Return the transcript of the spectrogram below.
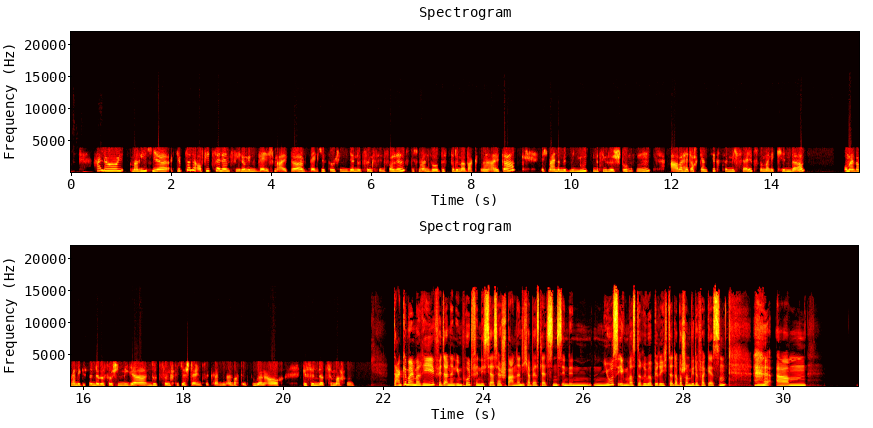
Hallo, Marie hier. Gibt es eine offizielle Empfehlung, in welchem Alter welche Social Media Nutzung sinnvoll ist? Ich meine so bis zu dem Erwachsenenalter. Ich meine damit Minuten bzw. Stunden, aber hätte auch gern Tipps für mich selbst und meine Kinder, um einfach eine gesündere Social Media Nutzung sicherstellen zu können und einfach den Zugang auch gesünder zu machen. Danke mal, Marie, für deinen Input. Finde ich sehr, sehr spannend. Ich habe erst letztens in den News irgendwas darüber berichtet, aber schon wieder vergessen. ähm,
